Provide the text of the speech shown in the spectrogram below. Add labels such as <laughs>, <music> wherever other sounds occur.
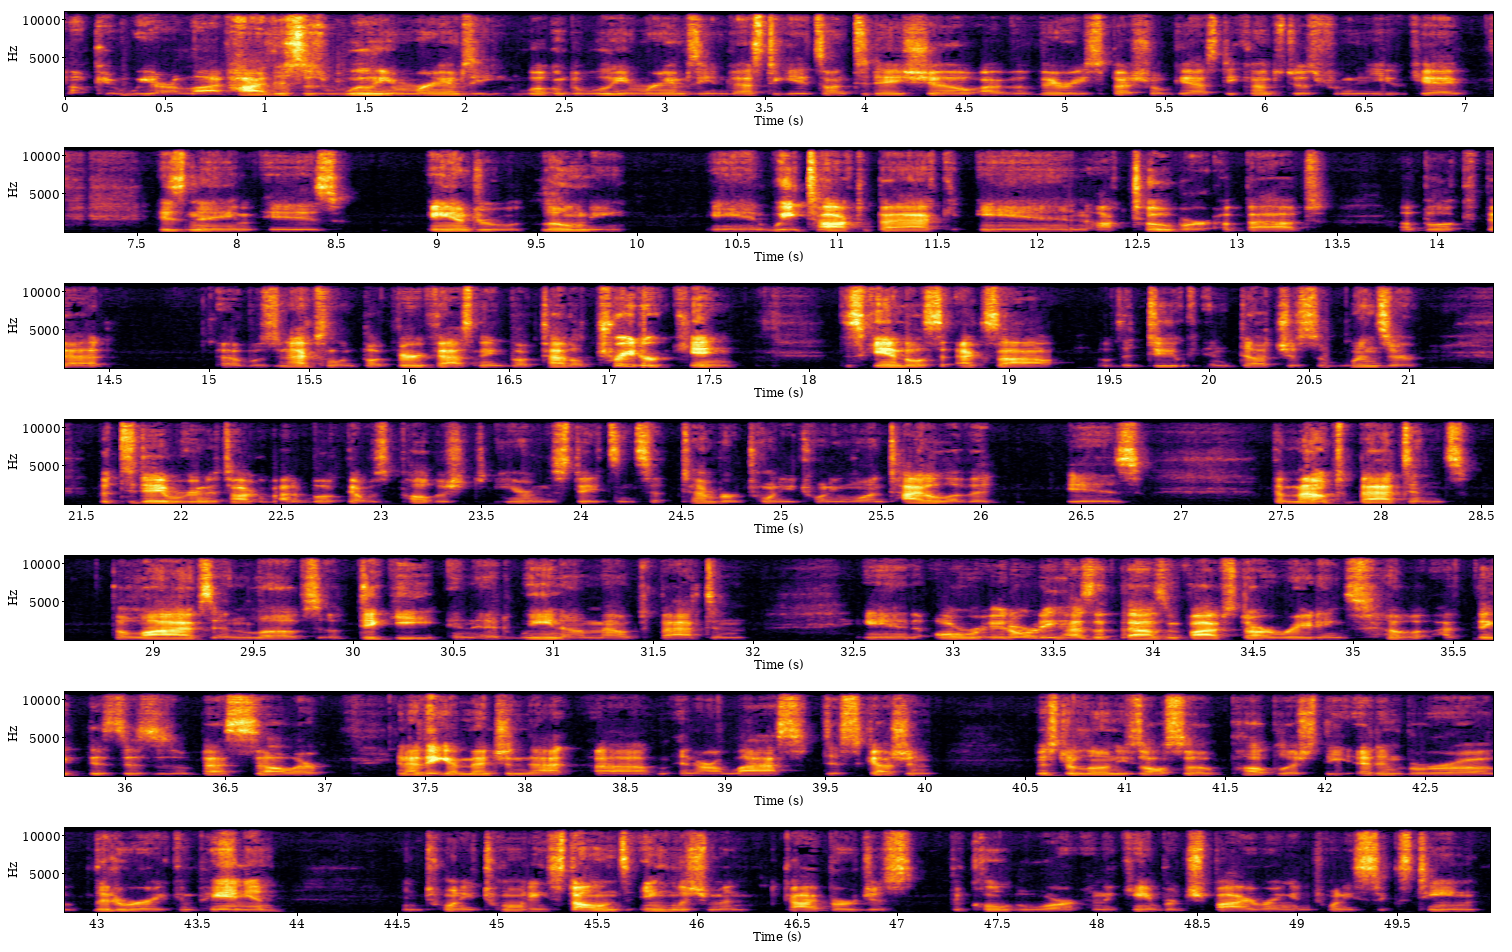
Okay, we are live. Hi, this is William Ramsey. Welcome to William Ramsey Investigates. On today's show, I have a very special guest. He comes to us from the UK. His name is Andrew Lownie. And we talked back in October about a book that uh, was an excellent book, very fascinating book titled Traitor King The Scandalous Exile of the Duke and Duchess of Windsor. But today we're going to talk about a book that was published here in the States in September of 2021. Title of it is The Mountbattens the Lives and Loves of Dickie and Edwina Mountbatten. And it already has a thousand five star ratings. <laughs> So I think this, this is a bestseller. And I think I mentioned that uh, in our last discussion. Mr. Lownie's also published the Edinburgh Literary Companion in 2020, Stalin's Englishman, Guy Burgess, The Cold War, and the Cambridge Spy Ring in 2016,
